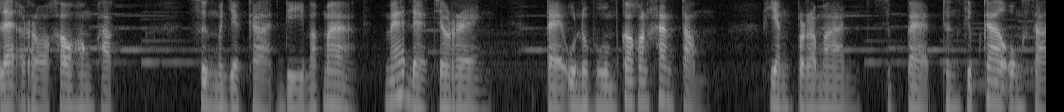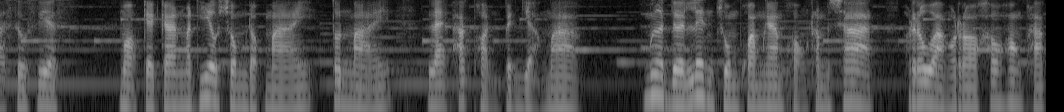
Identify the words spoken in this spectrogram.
และรอเข้าห้องพัก ซึ่งบรรยากาศดีมากๆ แม้แดดจะแรง แต่อุณหภูมิก็ค่อนข้างต่ำ เพียงประมาณ 18-19 องศาเซลเซียส เหมาะแก่การมาเที่ยวชมดอกไม้ ต้นไม้ และพักผ่อนเป็นอย่างมาก เมื่อเดินเล่นชมความงามของธรรมชาติ ระหว่างรอเข้าห้องพัก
